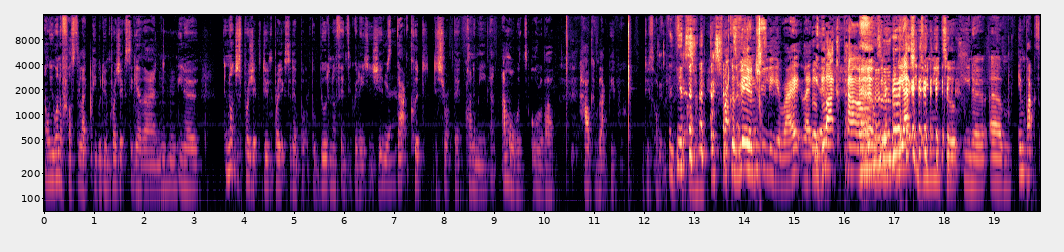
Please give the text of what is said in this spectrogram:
and we want to foster like people doing projects together and, Mhm. you know, not just projects doing projects together, but, but building authentic relationships Yeah. that could disrupt the economy. And I'm always all about how can black people do something for the Yes. economy. Disrupt because really and truly, right? Like the Yeah. black pound. we, we actually do need to, you know, um, impact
